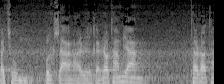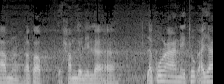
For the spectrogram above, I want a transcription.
ประชุมปรึกษาหารือกัน เราทำยังถ้าเราทำเราก็ทำดุลิลละแล้วกุรอานนี่ทุกอายะ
